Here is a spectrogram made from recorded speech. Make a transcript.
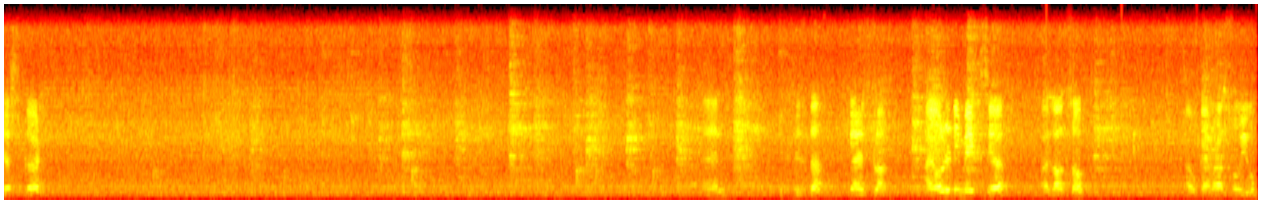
Just cut. And this is the carrot flower I already make here uh, lots of our camera show you.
